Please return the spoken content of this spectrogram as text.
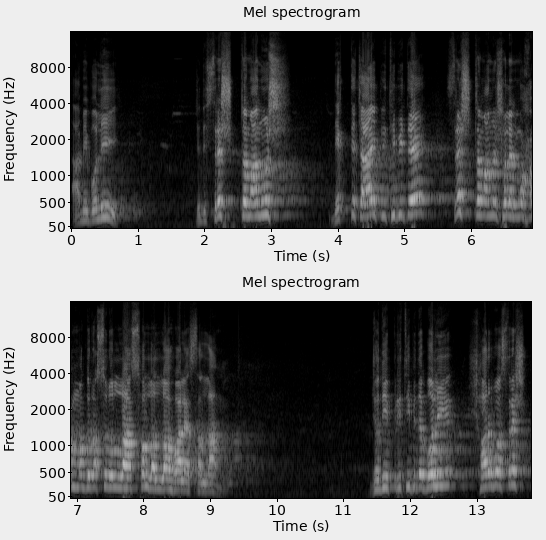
আমি বলি, যদি শ্রেষ্ঠ মানুষ দেখতে চাই পৃথিবীতে শ্রেষ্ঠ মানুষ হলেন মোহাম্মদ রসুল্লাহ সাল্লাহ সাল্লাম। যদি পৃথিবীতে বলি সর্বশ্রেষ্ঠ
